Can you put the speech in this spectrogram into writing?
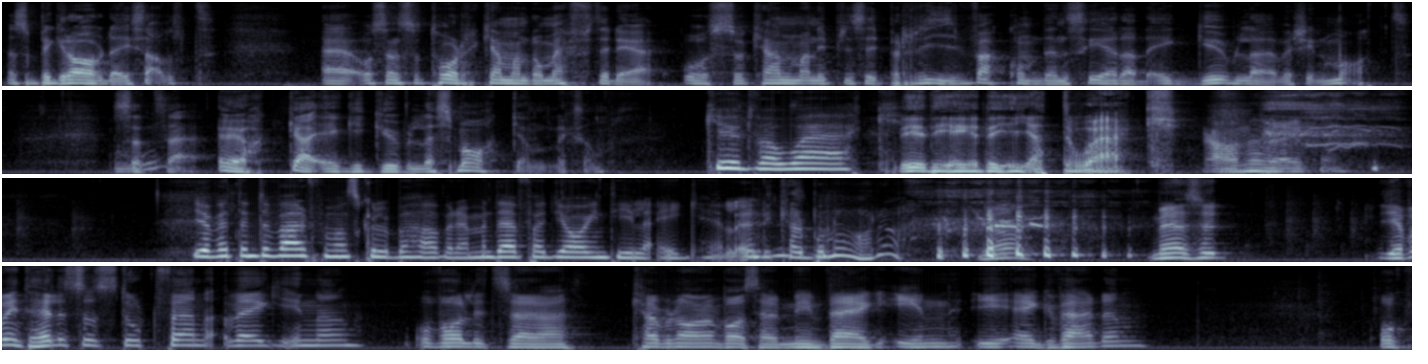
Alltså begravda i salt. Eh, och sen så torkar man dem efter det, och så kan man i princip riva kondenserad äggula över sin mat. Så att så här, öka äggulesmaken liksom. Gud vad wack. Det, det, det är jättewack. Ja, men verkligen. Jag vet inte varför man skulle behöva det, men det är för att jag inte gillar ägg heller. Det är carbonara. Ja. Men alltså, jag var inte heller så stort fan av ägg innan. Och var lite så här, carbonaran var så här min väg in i äggvärlden. Och,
